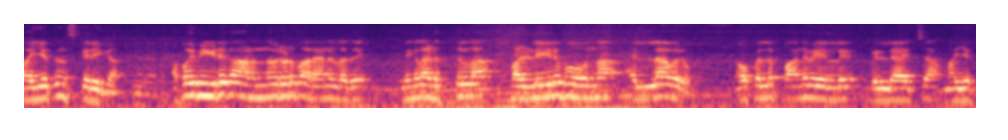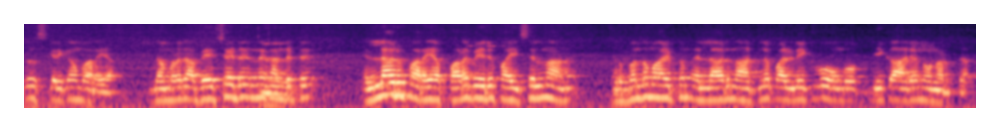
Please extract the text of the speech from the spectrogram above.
മയ്യത്ത് നിസ്കരിക്കുക. അപ്പോൾ ഈ വീഡിയോ കാണുന്നവരോട് പറയാനുള്ളത് നിങ്ങൾ അടുത്തുള്ള പള്ളിയിൽ പോകുന്ന എല്ലാവരും നൗഫലിന്റെ ഇപ്പാന്റെ പേരിൽ വെള്ളിയാഴ്ച മയ്യത്ത് നിസ്കരിക്കാൻ പറയുക ഇത് നമ്മളൊരു അപേക്ഷയായിട്ട് തന്നെ കണ്ടിട്ട് എല്ലാവരും പറയാം അപ്പാടെ പേര് ഫൈസൽ എന്നാണ്. നിർബന്ധമായിട്ടും എല്ലാവരും നാട്ടിലെ പള്ളിക്ക് പോകുമ്പോൾ ഈ കാര്യം ഒന്ന് ഉണർത്തുക.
